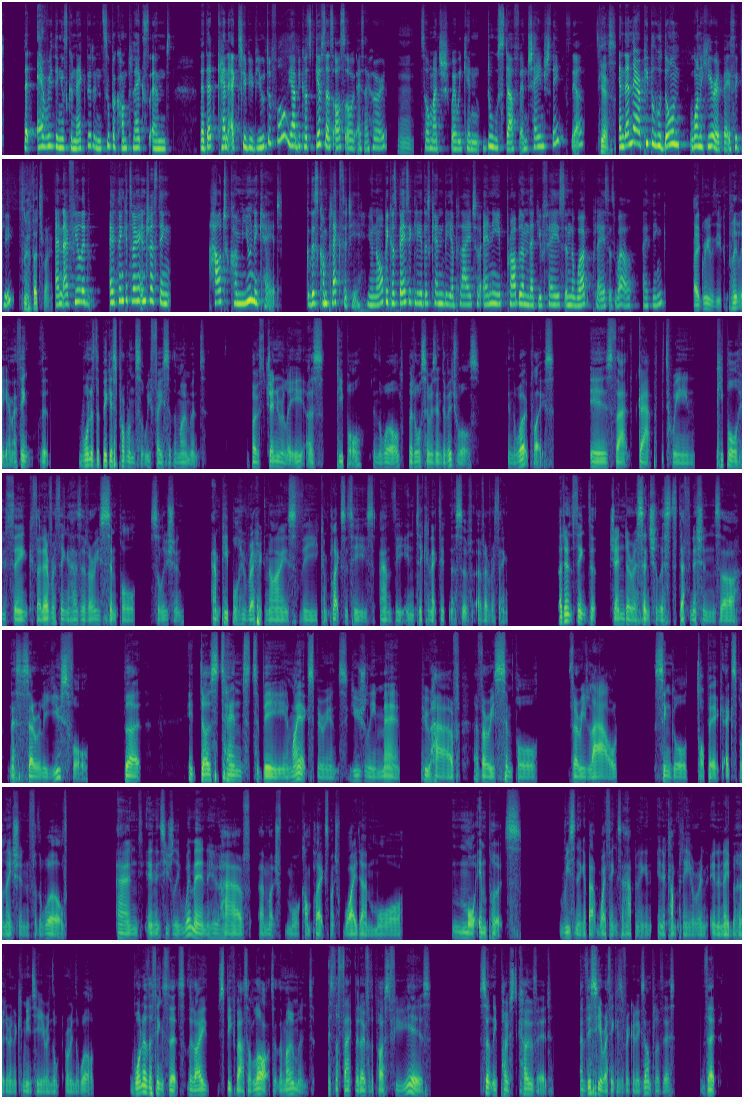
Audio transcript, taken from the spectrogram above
that everything is connected and it's super complex and that that can actually be beautiful. Yeah, because it gives us also, as I heard, mm. so much where we can do stuff and change things. Yeah. Yes. And then there are people who don't want to hear it, basically. That's right. And I feel it, I think it's very interesting how to communicate this complexity, you know, because basically this can be applied to any problem that you face in the workplace as well, I think. I agree with you completely. And I think that one of the biggest problems that we face at the moment, both generally as people in the world, but also as individuals in the workplace, is that gap between people who think that everything has a very simple solution and people who recognize the complexities and the interconnectedness of, of everything. I don't think that gender essentialist definitions are necessarily useful, but it does tend to be, in my experience, usually men who have a very simple, very loud, single topic explanation for the world and and it's usually women who have a much more complex, much wider, more more inputs, reasoning about why things are happening in, in a company or in, in a neighborhood or in a community or in the or in the world. One of the things that that I speak about a lot at the moment is the fact that over the past few years, certainly post COVID, and this year I think is a very good example of this, that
